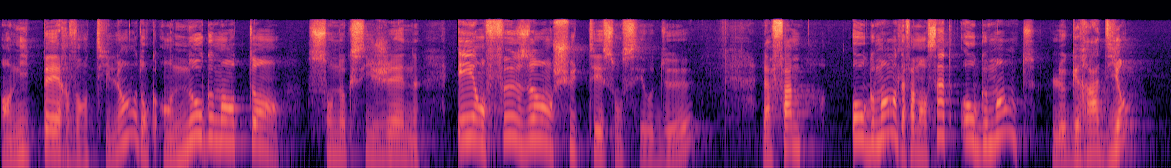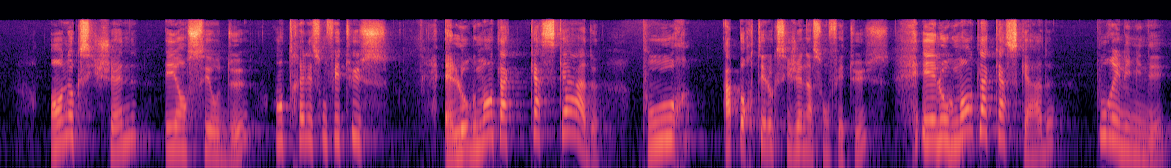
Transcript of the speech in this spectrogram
en hyperventilant, donc en augmentant son oxygène et en faisant chuter son CO2, la femme augmente, la femme enceinte augmente le gradient en oxygène et en CO2 entre elle et son fœtus. Elle augmente la cascade pour apporter l'oxygène à son fœtus et elle augmente la cascade pour éliminer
